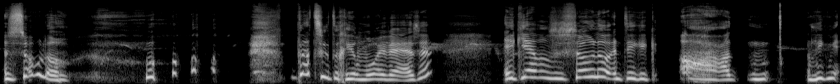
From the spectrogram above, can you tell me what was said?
Een solo. dat zou toch heel mooi wezen? Ik heb een solo en denk ik, ah, oh, lijkt me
